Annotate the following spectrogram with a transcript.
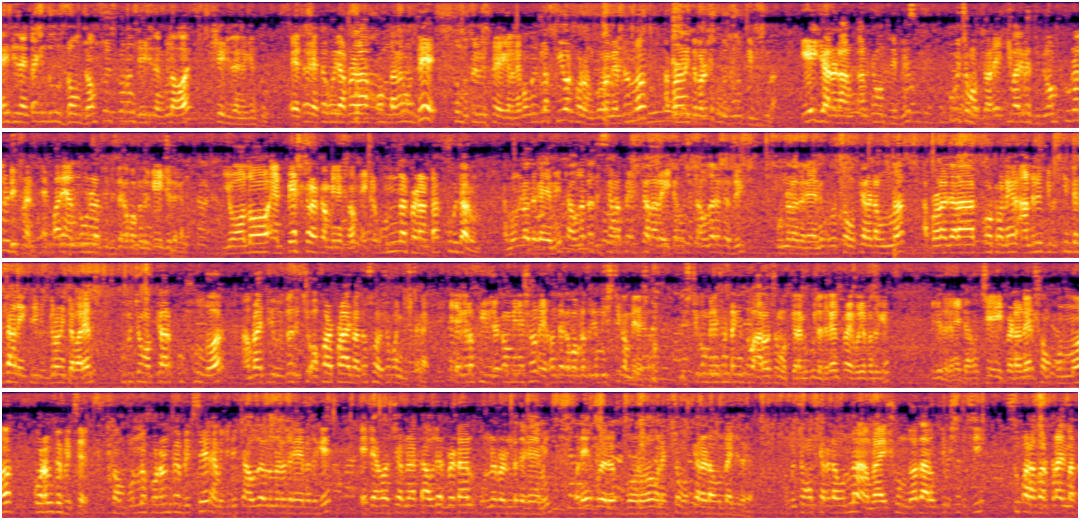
এই ডিজাইনটা কিন্তু জম জম সুইচ করুন যে ডিজাইনগুলো হয়, সেই ডিজাইনের কিন্তু। এটা এটা করে আপনারা কম দামের মধ্যে সুন্দর থ্রি পেয়ে গেলেন এবং এগুলো পিওর করুন গরমের জন্য আপনারা নিতে পারেন সুন্দর সুন্দর থ্রি গুলা। এই জায়গাটা আনকমন থ্রি পিস খুবই চমৎকার, একেবারে ব্যতিক্রম টোটালি ডিফারেন্ট একবারে আনকমন একটা থ্রি পিস দেখাবো আপনাদেরকে, এই যে দেখেন। Yellow and paste colour combination এটার উন্নার প্যাটার্নটা খুবই দারুণ। আমি দিচ্ছি আমরা পেস্ট হচ্ছে যারা কটনের আন্ডারের কিনতে চান, এই নিতে পারেন। চমৎকার, খুব সুন্দর। আমরা এই অফার মাত্র ছয়শো পঞ্চাশ টাকায়। এটা কম্বিনেশন এখন আপনাদেরকে মিষ্টি কম্বিনেশন মিষ্টি কিন্তু আরও চমৎকার, আমি খুলে দেখেন ট্রাই করি আপনাদেরকে। এটা হচ্ছে এই প্যাটার্নের সম্পূর্ণ কটন ফেব্রিক্সের সম্পূর্ণ ফেব্রিক্সের আমি যদি ট্রাউজার এটা হচ্ছে আপনার ট্রাউজার আমি। অনেক বড় অনেক দেখেন। আমরা এই সুন্দর চিকিৎসা দিচ্ছি। সুপার আপার প্রাইস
